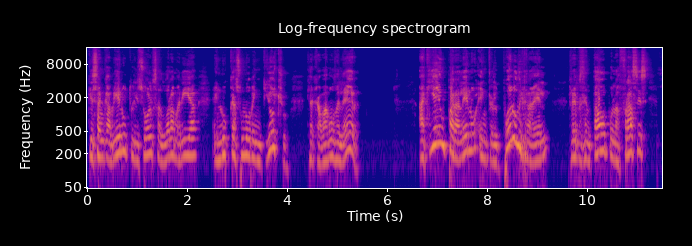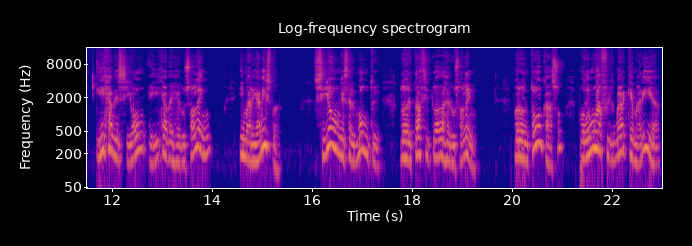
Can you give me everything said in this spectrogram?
que San Gabriel utilizó al saludar a María en Lucas 1.28 que acabamos de leer. Aquí hay un paralelo entre el pueblo de Israel, representado por las frases hija de Sión e hija de Jerusalén, y María misma. Sión es el monte donde está situada Jerusalén. Pero en todo caso, podemos afirmar que María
